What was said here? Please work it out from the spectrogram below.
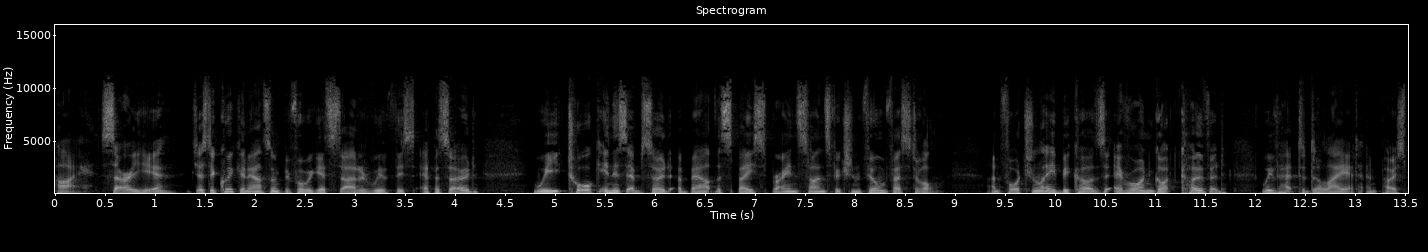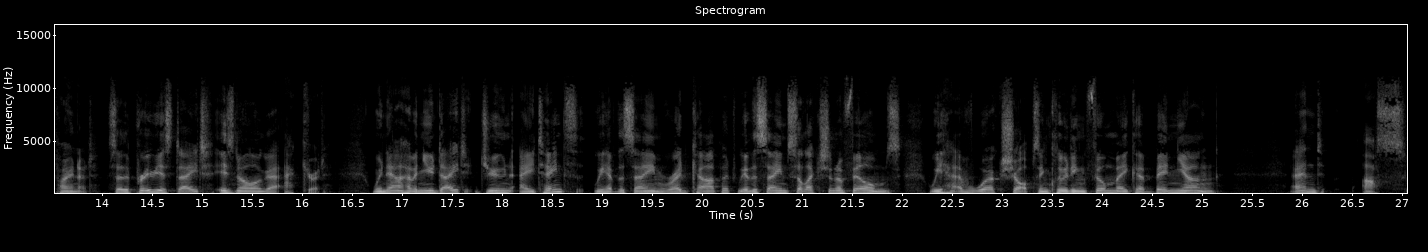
Hi, Surrey here. Just a quick announcement before we get started with this episode. We talk in this episode about the Space Brain Science Fiction Film Festival. Unfortunately, because everyone got COVID, we've had to delay it and postpone it. So the previous date is no longer accurate. We now have a new date, June 18th. We have the same red carpet. We have the same selection of films. We have workshops, including filmmaker Ben Young and us.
